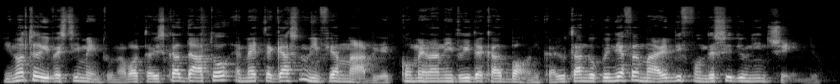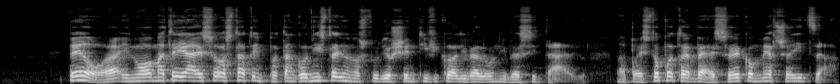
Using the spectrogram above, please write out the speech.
Inoltre il rivestimento, una volta riscaldato, emette gas non infiammabili, come l'anidride carbonica, aiutando quindi a fermare il diffondersi di un incendio. Per ora il nuovo materiale è solo stato il protagonista di uno studio scientifico a livello universitario, ma presto potrebbe essere commercializzato.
